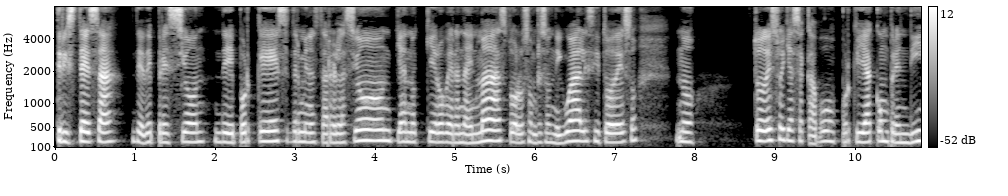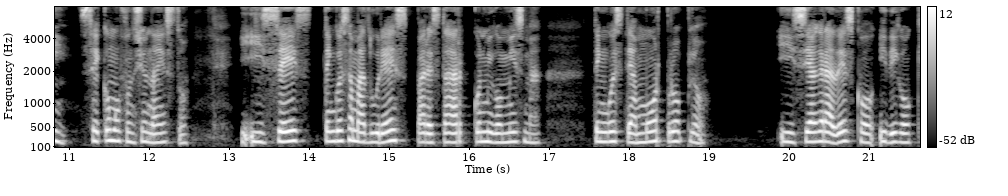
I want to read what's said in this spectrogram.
tristeza, de depresión, de por qué se terminó esta relación, ya no quiero ver a nadie más, todos los hombres son iguales y todo eso. No, todo eso ya se acabó porque ya comprendí, sé cómo funciona esto y, sé tengo esa madurez para estar conmigo misma, tengo este amor propio y si agradezco y digo, ok,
